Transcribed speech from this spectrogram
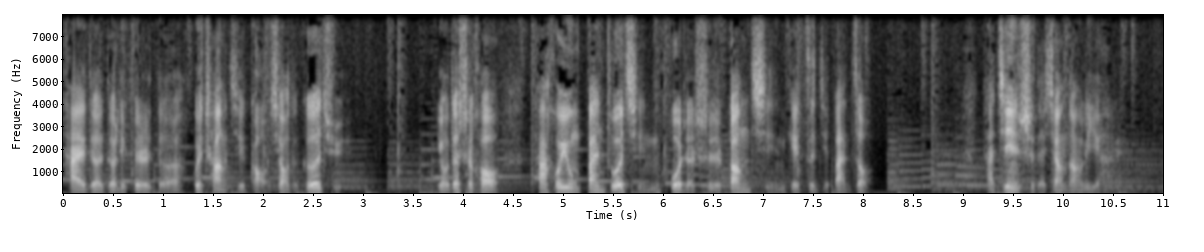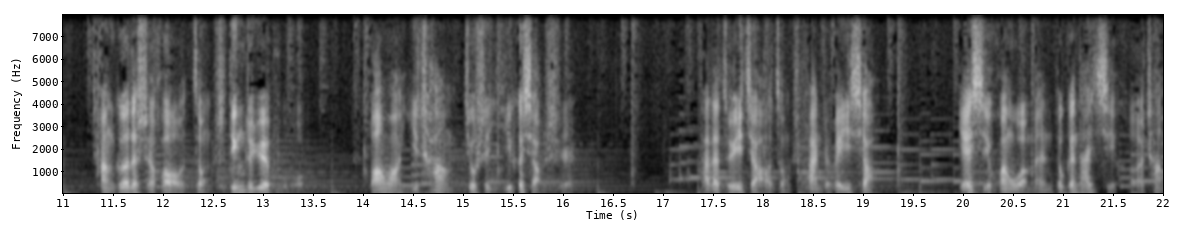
泰德·德里菲尔德会唱起搞笑的歌曲，有的时候他会用班卓琴或者是钢琴给自己伴奏。他近视的相当厉害，唱歌的时候总是盯着乐谱，往往一唱就是一个小时。他的嘴角总是泛着微笑，也喜欢我们都跟他一起合唱。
